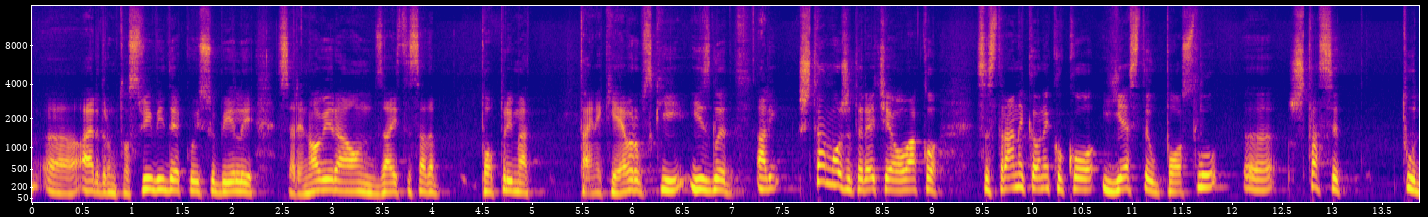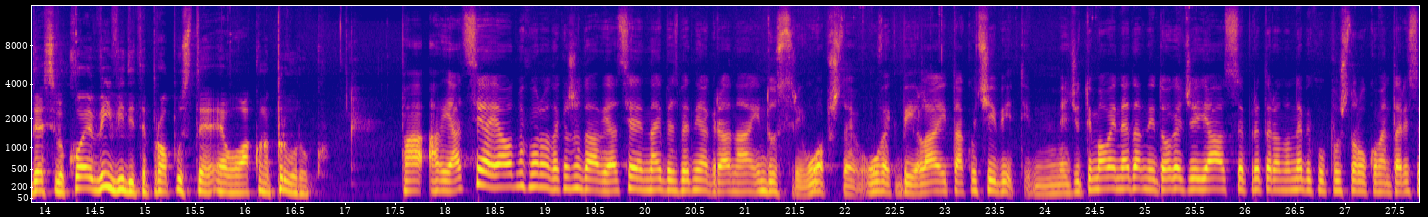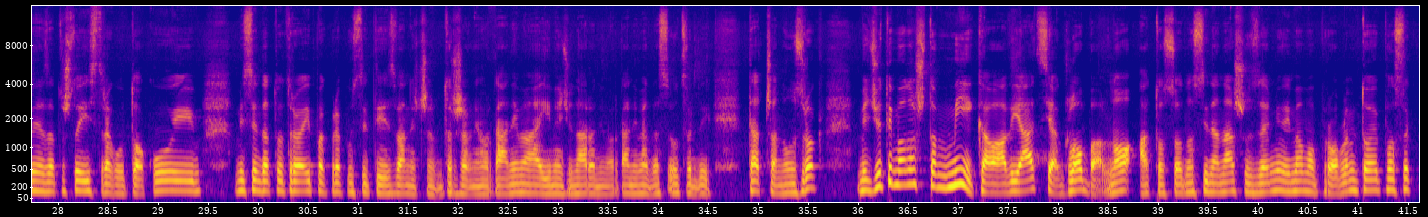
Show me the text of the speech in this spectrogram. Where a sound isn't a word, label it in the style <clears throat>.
Aerodrom to svi vide koji su bili, se renovira. On zaista sada poprima taj neki evropski izgled. Ali šta možete reći ovako sa strane kao neko ko jeste u poslu, e, šta se tu desilo? Koje vi vidite propuste, evo ovako na prvu ruku? Pa avijacija, ja odmah moram da kažem da avijacija je najbezbednija grana industrije, uopšte, uvek bila i tako će i biti. Međutim, ovaj nedavni događaj, ja se pretarano ne bih upuštala u komentarisanje zato što je istraga u toku i mislim da to treba ipak prepustiti zvaničnim državnim organima i međunarodnim organima da se utvrdi tačan uzrok. Međutim, ono što mi kao avijacija globalno, a to se odnosi na našu zemlju, imamo problem, to je posle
